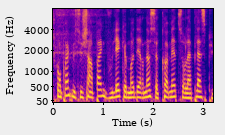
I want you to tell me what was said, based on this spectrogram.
Je comprends que M. Champagne voulait que Moderna se commette sur la place publique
